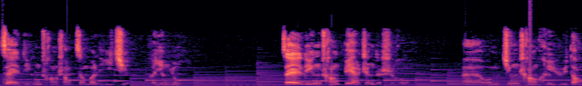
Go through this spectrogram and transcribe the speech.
在临床上怎么理解和应用？在临床辩证的时候，呃，我们经常会遇到。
